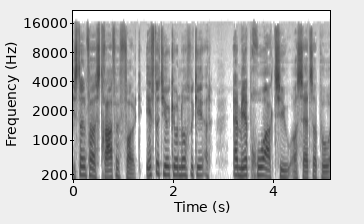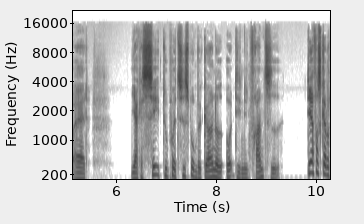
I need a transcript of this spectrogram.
i stedet for at straffe folk, efter de har gjort noget forkert, er mere proaktiv og satser på, at jeg kan se, at du på et tidspunkt vil gøre noget ondt i din fremtid. Derfor skal du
